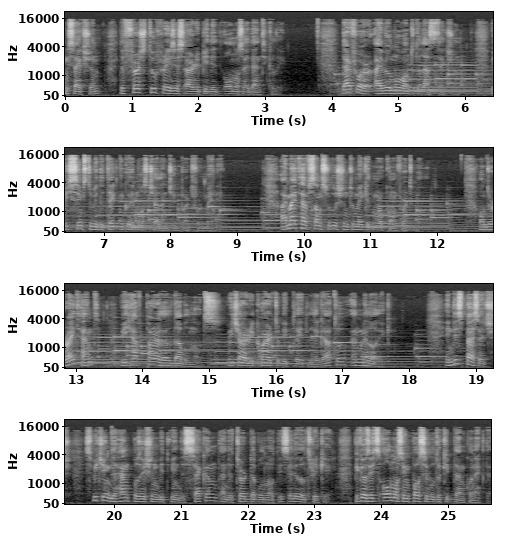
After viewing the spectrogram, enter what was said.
Following section, the first two phrases are repeated almost identically. Therefore, I will move on to the last section, which seems to be the technically most challenging part for many. I might have some solution to make it more comfortable. On the right hand, we have parallel double notes, which are required to be played legato and melodic. In this passage, switching the hand position between the second and the third double note is a little tricky, because it's almost impossible to keep them connected.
